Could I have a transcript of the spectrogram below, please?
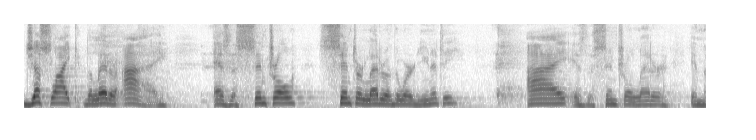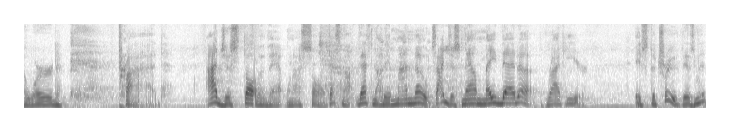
Just like the letter I as the central center letter of the word unity, I is the central letter in the word pride. I just thought of that when I saw it. That's not, that's not in my notes. I just now made that up right here. It's the truth, isn't it?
